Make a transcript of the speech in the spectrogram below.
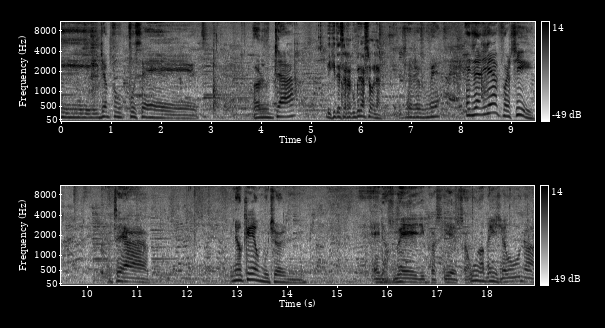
y yo pu- puse voluntad, Dijiste, se recupera sola. se recupera. En realidad fue así. O sea, no creo mucho en, en los médicos y eso. Uno me dice, uno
